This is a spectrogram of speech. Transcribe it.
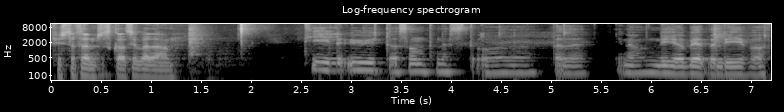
først og fremst så skal vi bare tidlig ut og sånn til neste år, og bare you know, nye og bedre liv og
